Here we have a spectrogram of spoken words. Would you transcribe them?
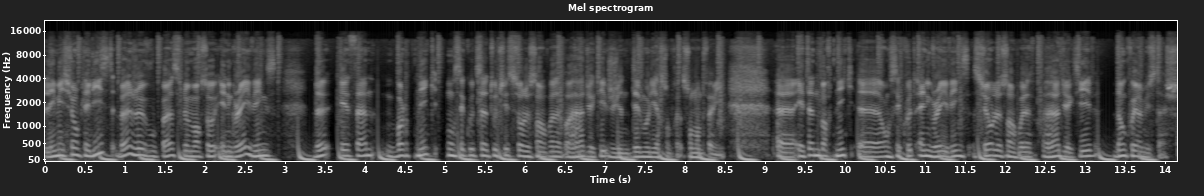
l'émission playlist, bah, je vous passe le morceau Engravings de Ethan Bortnik. On s'écoute ça tout de suite sur le son radioactif. Je viens de démolir son, son nom de famille. Ethan Bortnik, on s'écoute Engravings sur le son radioactif dans Queer Mustache.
